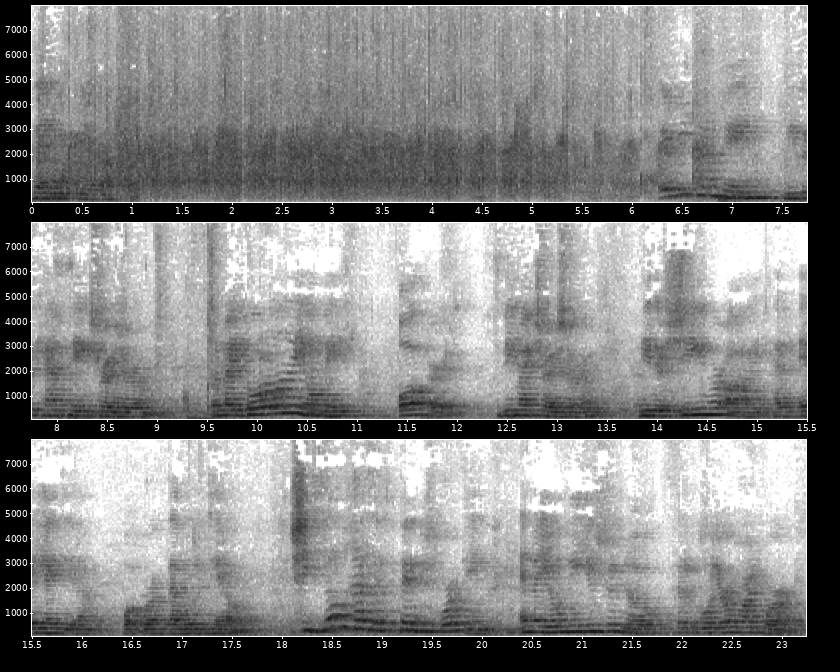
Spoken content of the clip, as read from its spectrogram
Thank you for your help. Every campaign needs a campaign treasurer. When my daughter Naomi offered to be my treasurer, neither she nor I had any idea what work that would entail. She still hasn't finished working, and Naomi, you should know that all your hard work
